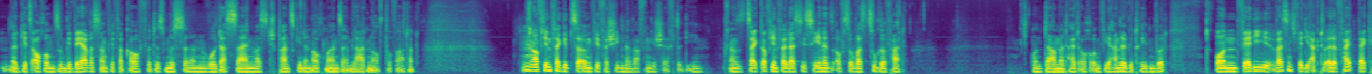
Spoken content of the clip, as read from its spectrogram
da geht es auch um so ein Gewehr, was irgendwie verkauft wird. Das müsste dann wohl das sein, was Schipanski dann auch mal in seinem Laden aufbewahrt hat. Auf jeden Fall gibt es da irgendwie verschiedene Waffengeschäfte, die. Also zeigt auf jeden Fall, dass die Szene auf sowas Zugriff hat. Und damit halt auch irgendwie Handel getrieben wird. Und wer die, weiß nicht, wer die aktuelle Fightback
